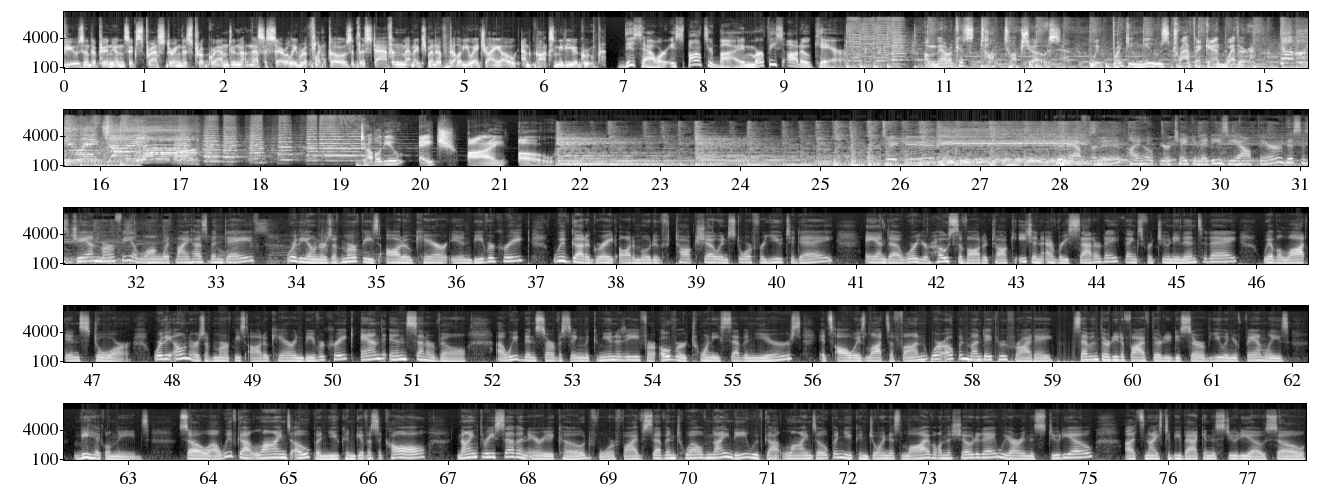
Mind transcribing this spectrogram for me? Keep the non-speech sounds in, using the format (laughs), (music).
views and opinions expressed during this program do not necessarily reflect those of the staff and management of WHIO and Cox Media Group. This hour is sponsored by Murphy's Auto Care. America's top talk shows with breaking news, traffic, and weather. WHIO. WHIO. Take it easy. Good afternoon. I hope you're taking it easy out there. This is Jan Murphy along with my husband Dave. We're the owners of Murphy's Auto Care in Beavercreek. We've got a great automotive talk show in store for you today, and uh, we're your hosts of Auto Talk each and every Saturday. Thanks for tuning in today. We have a lot in store. We're the owners of Murphy's Auto Care in Beavercreek and in Centerville. Uh, we've been servicing the community for over 27 years. It's always lots of fun. We're open Monday through Friday, 7:30 to 5:30 to serve you and your family's vehicle needs. So uh, we've got lines open. You can give us a call, 937 area code 457 1290. We've got lines open. You can join us live on the show today. We are in the studio. Uh, it's nice to be back in the studio. So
